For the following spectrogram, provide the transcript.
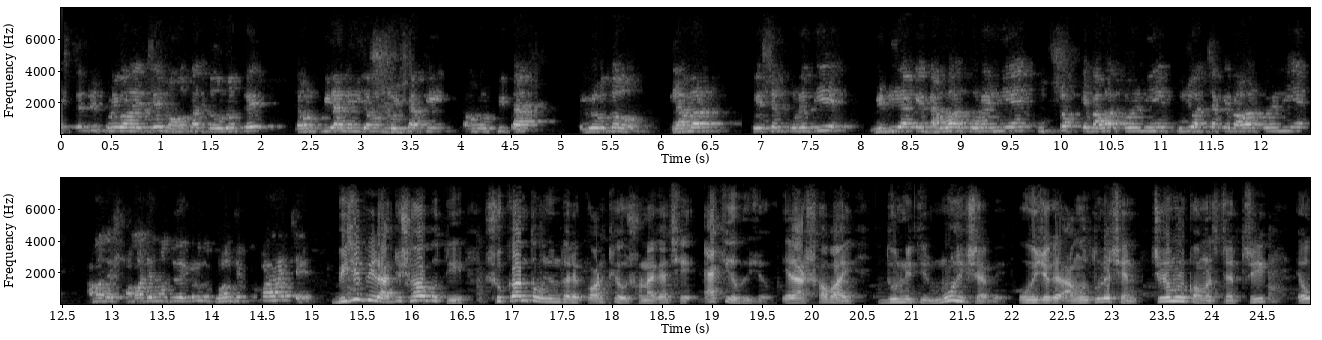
এক্সটেন্ডেড পরিবার হয়েছে মমতার দৌলতে, যেমন পিয়ালি যেমন বৈশাখী যেমন অর্পিতা, এগুলো তো গ্ল্যামার পেশেন্ট করে দিয়ে মিডিয়াকে ব্যবহার করে নিয়ে, উৎসবকে ব্যবহার করে নিয়ে, পুজো আচ্ছাকে ব্যবহার করে নিয়ে আমাদের সমাজের মধ্যে এগুলো গ্রহণযোগ্য করা হয়েছে। বিজেপি রাজ্য সভাপতি সুকান্ত মজুমদারের কণ্ঠেও শোনা গেছে একই অভিযোগ। এরা সবাই দুর্নীতির মূল হিসাবে অভিযোগের আঙুল তুলেছেন তৃণমূল কংগ্রেস নেত্রী এবং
